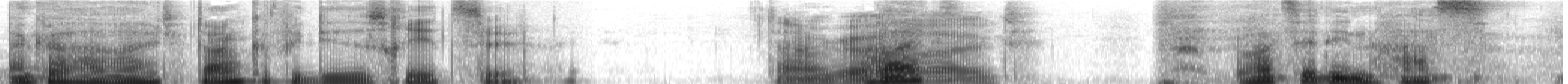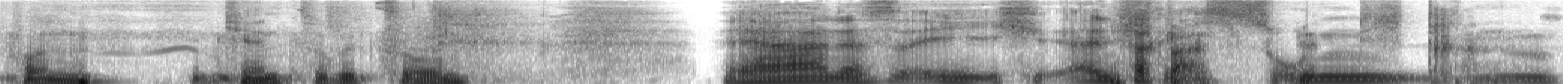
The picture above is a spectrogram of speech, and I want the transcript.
Danke, Harald. Danke für dieses Rätsel. Danke, Harald? Harald. Du hast ja den Hass von Etienne zugezogen. Ja, das ich einfach. war so bin- dicht dran.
